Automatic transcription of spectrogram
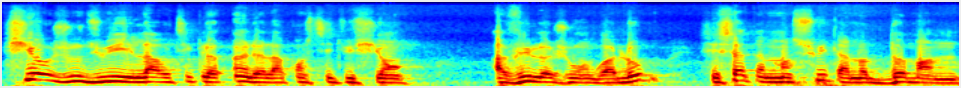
Si aujourd'hui l'article 1 de la Constitution a vu le jour en Guadeloupe, c'est certainement suite à notre demande.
